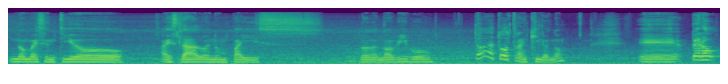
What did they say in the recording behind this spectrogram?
No me he sentido aislado en un país donde no vivo. Todo, tranquilo, ¿no? Eh, pero,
